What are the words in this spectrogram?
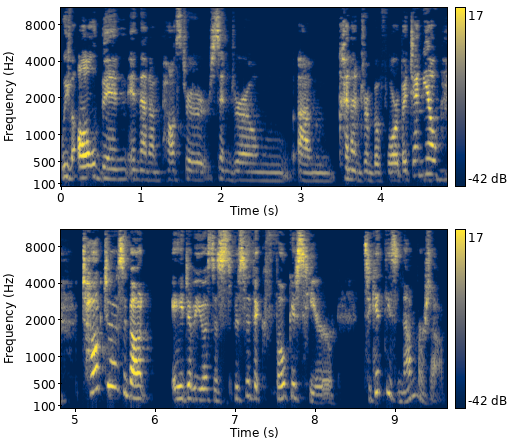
We've all been in that imposter syndrome um, conundrum before. But Danielle, mm-hmm. talk to us about AWS's specific focus here to get these numbers up.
